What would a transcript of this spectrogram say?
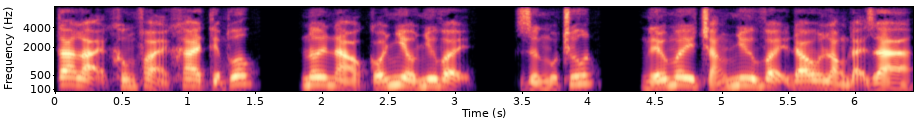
ta lại không phải khai tiệm thuốc, nơi nào có nhiều như vậy, dừng một chút, nếu mây trắng như vậy đau lòng đại gia,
